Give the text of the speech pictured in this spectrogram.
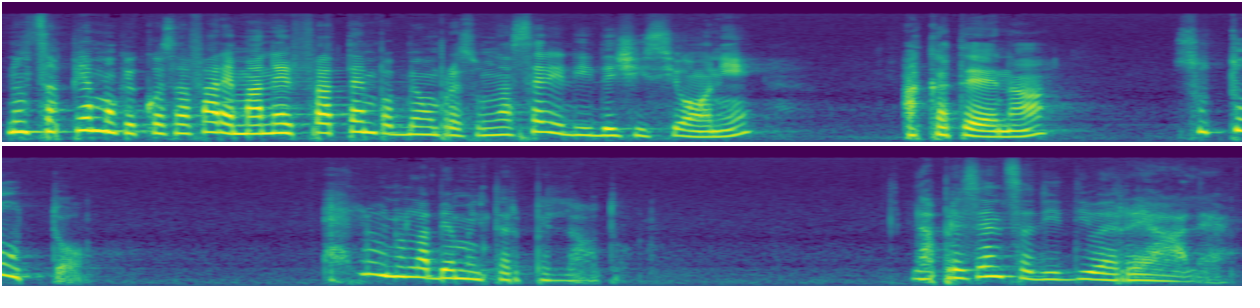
non sappiamo che cosa fare, ma nel frattempo abbiamo preso una serie di decisioni a catena su tutto e lui non l'abbiamo interpellato. La presenza di Dio è reale.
